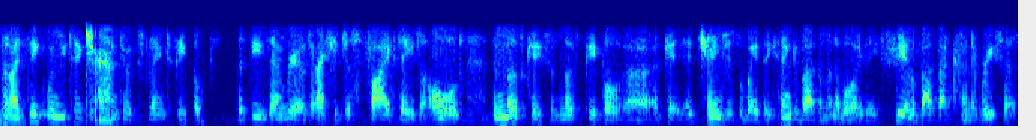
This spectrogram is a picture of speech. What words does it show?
But I think when you take sure. the time to explain to people that these embryos are actually just five days old, in most cases, most people, uh, it changes the way they think about them and the way they feel about that kind of research.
